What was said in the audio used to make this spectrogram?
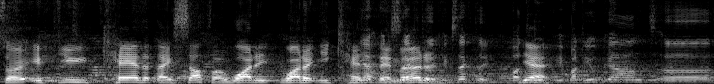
So if you care that they suffer, why, do, why don't you care that they're exactly, murdered? Exactly. But Yeah. you, but you can't uh,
